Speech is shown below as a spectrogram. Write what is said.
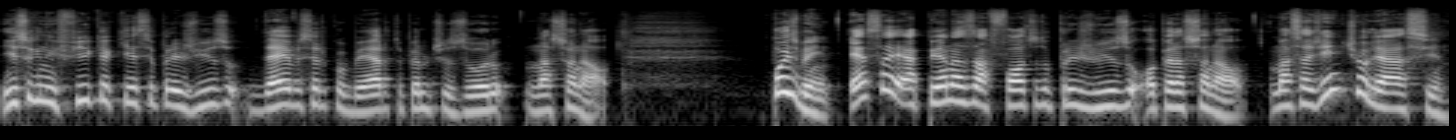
Isso significa que esse prejuízo deve ser coberto pelo Tesouro Nacional. Pois bem, essa é apenas a foto do prejuízo operacional. Mas se a gente olhasse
